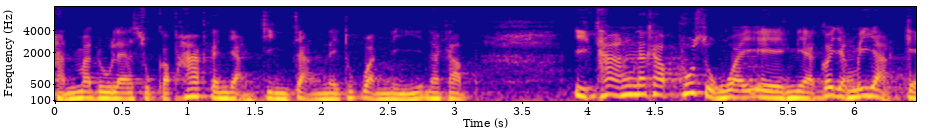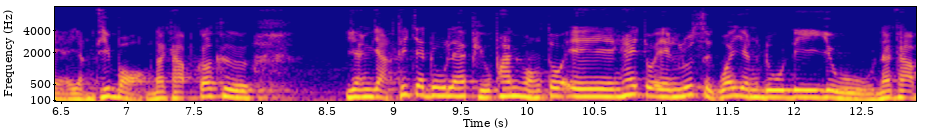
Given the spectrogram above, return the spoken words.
หันมาดูแลสุขภาพกันอย่างจริงจังในทุกวันนี้นะครับอีกทั้งนะครับผู้สูงวัยเองเนี่ยก็ยังไม่อยากแก่อย่างที่บอกนะครับก็คือยังอยากที่จะดูแลผิวพรรณของตัวเอง ให้ตัวเองรู้สึกว่ายังดูดีอยู่นะครับ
